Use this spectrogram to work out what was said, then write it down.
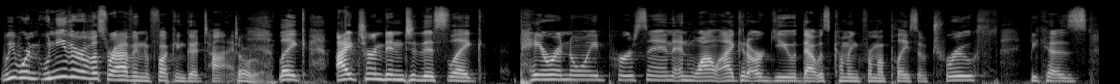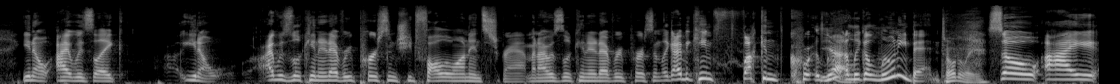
We were neither of us were having a fucking good time. Totally. Like I turned into this like paranoid person and while I could argue that was coming from a place of truth because you know, I was like you know, I was looking at every person she'd follow on Instagram and I was looking at every person like I became fucking cr- Yeah. like a loony bin. Totally. So I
